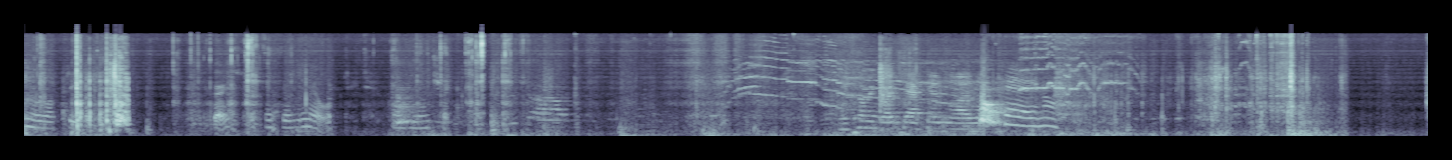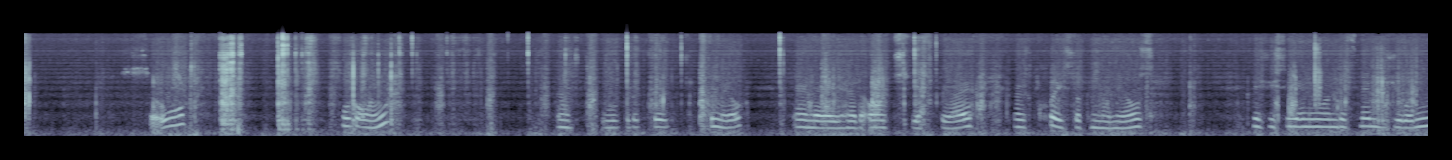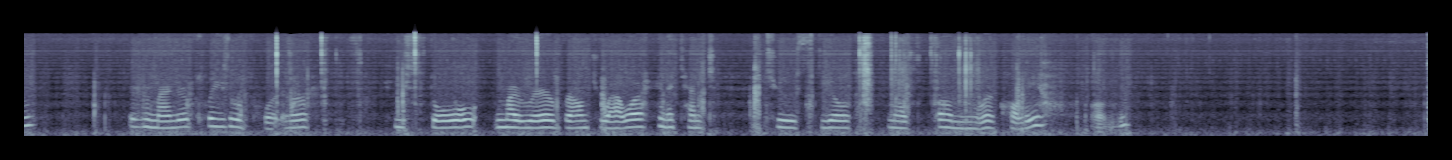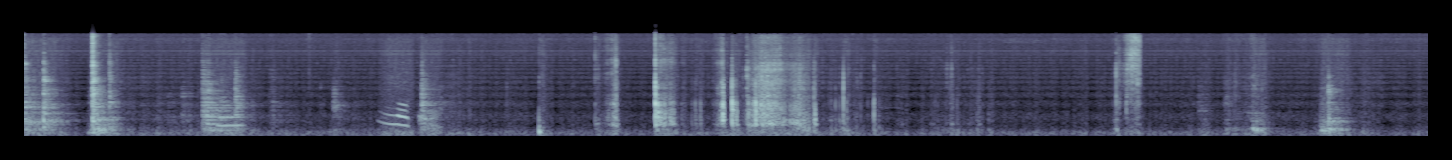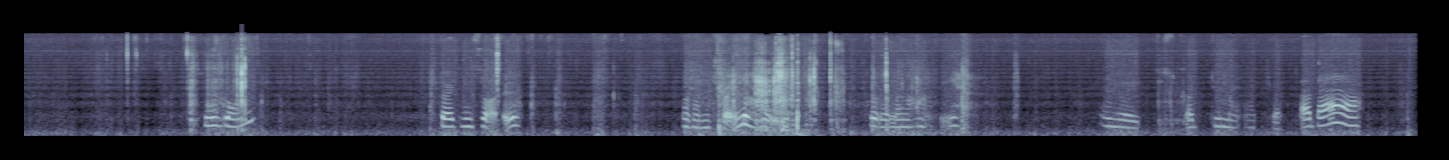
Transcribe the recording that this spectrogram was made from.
mail update. Guys, I think there's a mail update. I'm gonna check. You're coming right back in, Lila. Okay, I know. So, we're going. And we're gonna go check the mail. And I had arts yesterday. There's clay stuck in my nails. If you see anyone named Jordan, a reminder, please report her. She stole my rare brown chihuahua in attempt to steal my um rare collie. Um um, nothing. So we're going back inside. But I'm trying to hurry. Because I'm in a hurry. Alright, just gotta do my outro. Bye bye.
